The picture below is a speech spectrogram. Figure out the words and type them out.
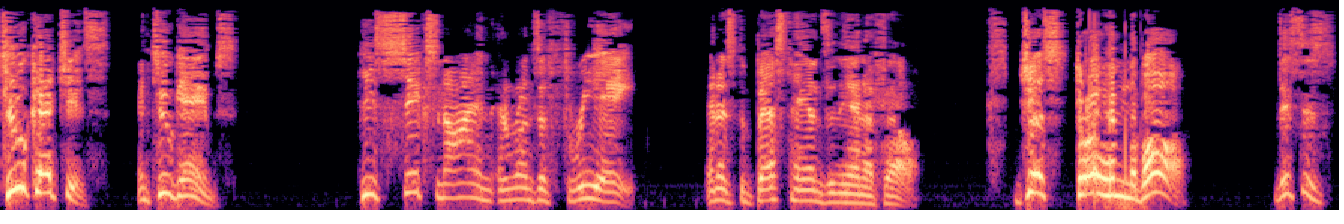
Two catches in two games. He's six nine and runs a three eight, and has the best hands in the NFL. Just throw him the ball. This is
